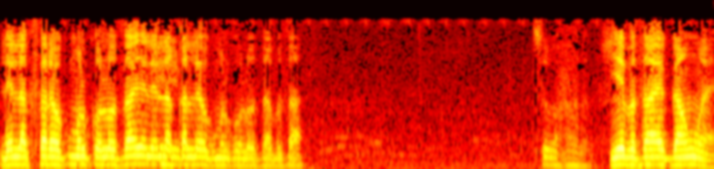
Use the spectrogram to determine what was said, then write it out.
لیل اکثر حکم الکول ہوتا ہے یا لیل اقل حکم الکول ہوتا ہے بتا سبحان اللہ یہ بتا ایک گاؤں ہے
